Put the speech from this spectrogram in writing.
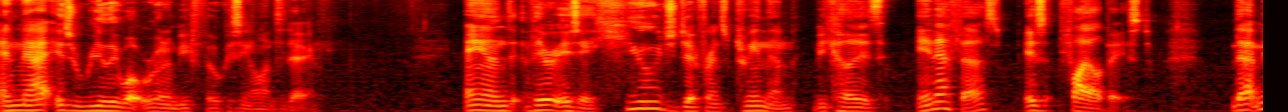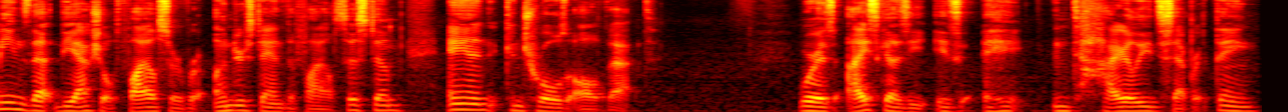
And that is really what we're going to be focusing on today. And there is a huge difference between them because NFS is file-based. That means that the actual file server understands the file system and controls all of that. Whereas iSCSI is an entirely separate thing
